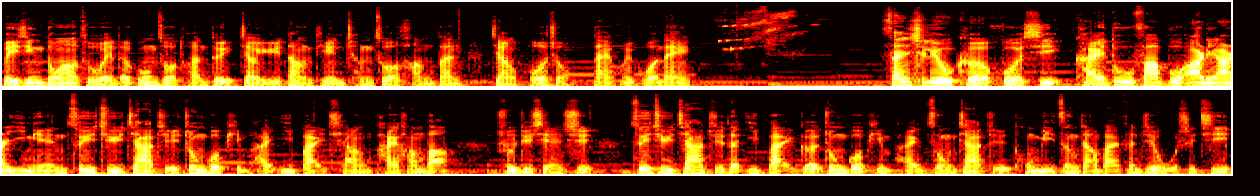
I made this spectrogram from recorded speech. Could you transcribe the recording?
北京冬奥组委的工作团队将于于当天乘坐航班将火种带回国内。三十六氪获悉，凯度发布二零二一年最具价值中国品牌一百强排行榜。数据显示，最具价值的一百个中国品牌总价值同比增长百分之五十七，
